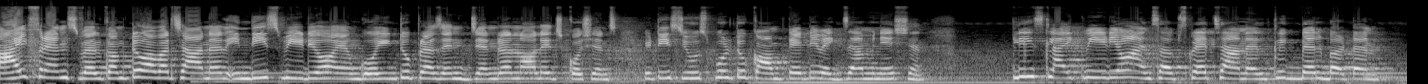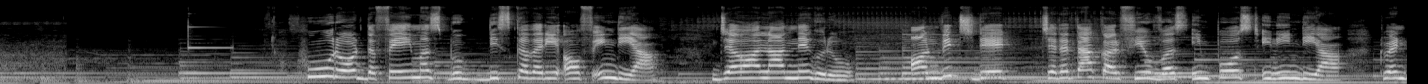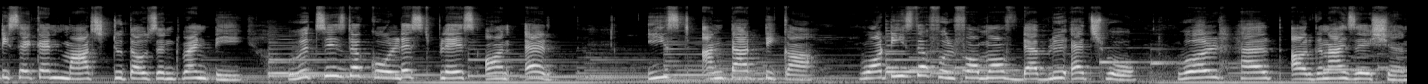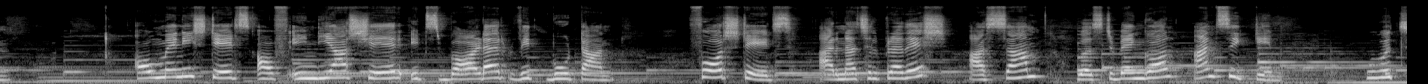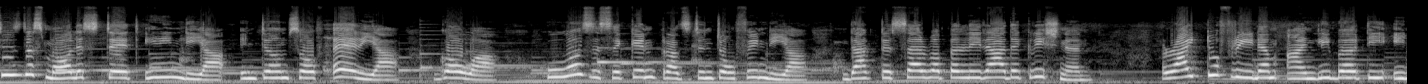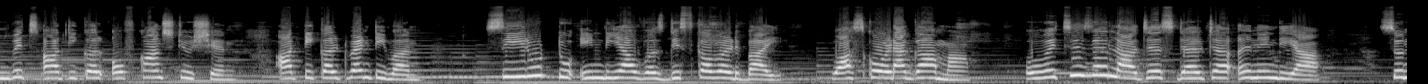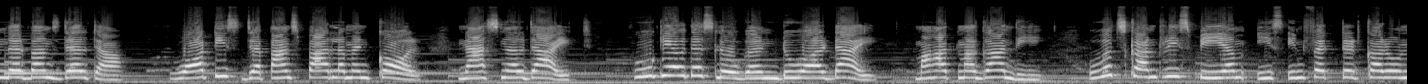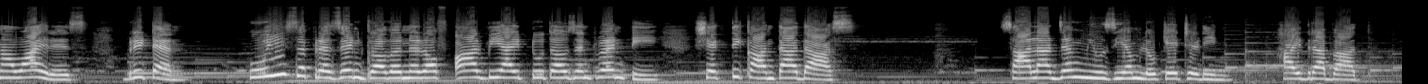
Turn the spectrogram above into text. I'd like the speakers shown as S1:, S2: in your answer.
S1: Hi friends, welcome to our channel. In this video, I am going to present general knowledge questions. It is useful to competitive examination. Please like video and subscribe channel. Click bell button. Who wrote the famous book Discovery of India? Jawaharlal Nehru. On which date Janata curfew was imposed in India? 22nd March 2020. Which is the coldest place on earth? East Antarctica. What is the full form of WHO? World Health Organization. How many states of India share its border with Bhutan? Four states Arunachal Pradesh, Assam, West Bengal, and Sikkim. Which is the smallest state in India in terms of area? Goa. Who was the second president of India? Dr. Sarvepalli Radhakrishnan. Right to freedom and liberty in which article of Constitution? Article 21. Sea route to India was discovered by Vasco da Gama. Which is the largest delta in India? Sundarbans Delta. What is Japan's parliament called? National Diet. Who gave the slogan Do or Die? Mahatma Gandhi. Which country's PM is infected coronavirus? Britain. Who is the present governor of RBI 2020? Shaktikanta Das. Salarjung Museum located in Hyderabad.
